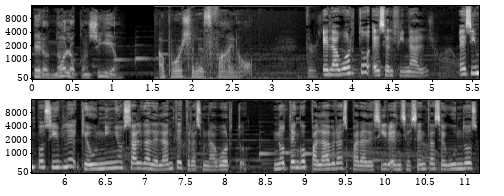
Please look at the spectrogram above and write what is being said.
pero no lo consiguió. El aborto es el final. Es imposible que un niño salga adelante tras un aborto. No tengo palabras para decir en 60 segundos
